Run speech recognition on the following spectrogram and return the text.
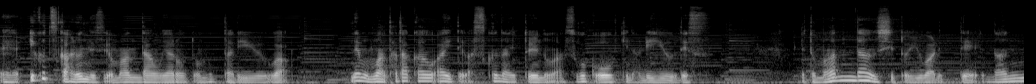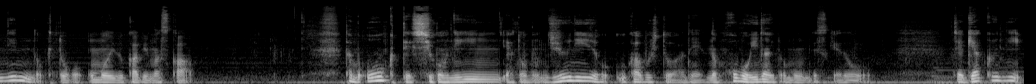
えー、いくつかあるんですよ、漫談をやろうと思った理由は。でもまあ、戦う相手が少ないというのはすごく大きな理由です。えっと、漫談師と言われて何人の人を思い浮かびますか？多分多くて4、5人やと思う。10人以上浮かぶ人はね、ほぼいないと思うんですけど、じゃあ逆に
